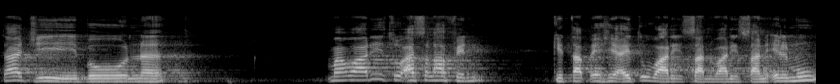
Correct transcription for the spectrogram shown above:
mustajibuna mawarisu aslafin kitab Ihya itu warisan-warisan ilmu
